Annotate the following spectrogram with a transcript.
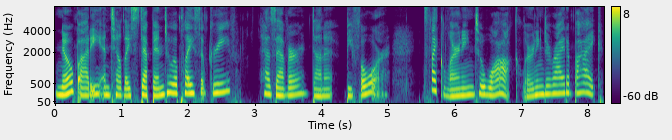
Nobody, until they step into a place of grief, has ever done it before. It's like learning to walk, learning to ride a bike.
